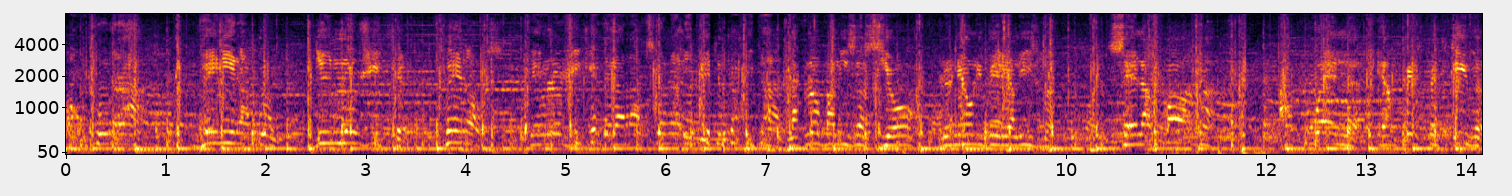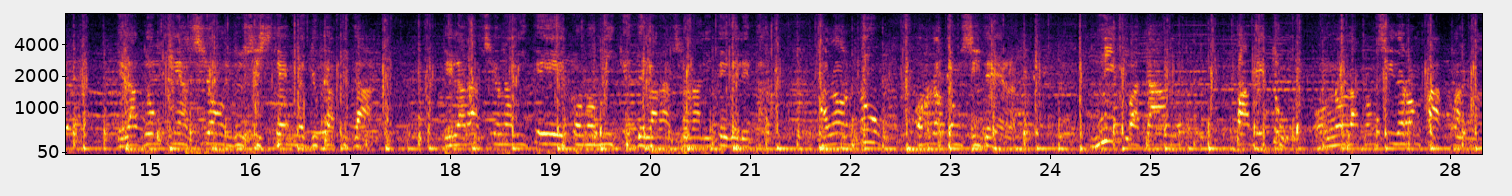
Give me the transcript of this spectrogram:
on pourra venir à bout d'une logique féroce, d'une logique de la rationalité du capital. La globalisation, le néolibéralisme, c'est la forme actuelle et en perspective de la domination du système du capital, de la rationalité économique et de la rationalité de l'État. Alors nous, on le considère ni fatal, pas du tout. On ne la considère pas fatale.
